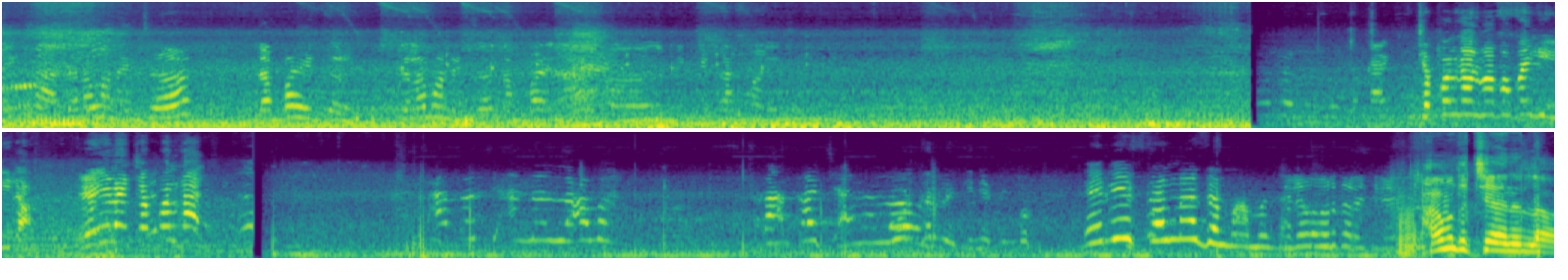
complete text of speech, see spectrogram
ऐक ना त्याला म्हणायचं डब्बा हे कर. त्याला म्हणायचं डब्बा आहे ना काय? हा म्हणतो चॅनलला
